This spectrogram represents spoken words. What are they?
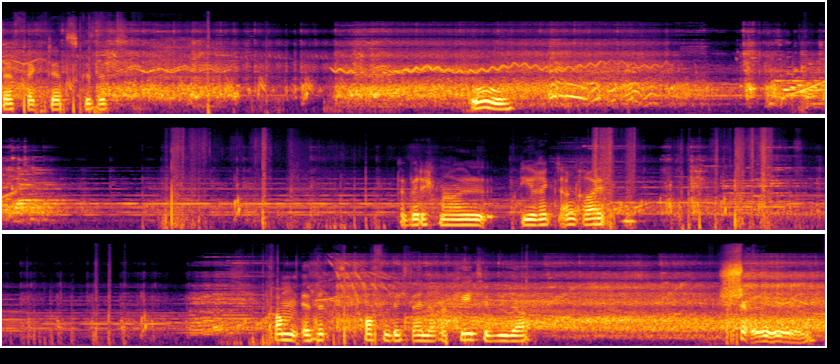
Perfekt jetzt gesetzt. Oh. Da werde ich mal direkt angreifen. Komm, er setzt hoffentlich seine Rakete wieder. Schön.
